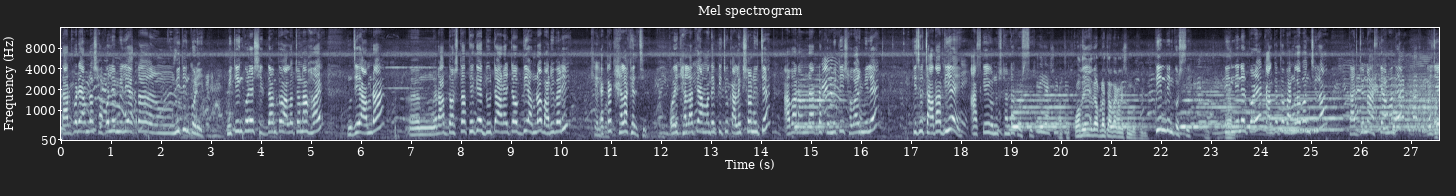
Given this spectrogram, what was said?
তারপরে আমরা সকলে মিলে একটা মিটিং করি। মিটিং করে সিদ্ধান্ত আলোচনা হয় যে আমরা রাত দশটা থেকে দুটা আড়াইটা অবধি আমরা বাড়ি বাড়ি একটা খেলা খেলছি। ওই খেলাতে আমাদের কিছু কালেকশন হয়েছে। আবার আমরা একটা কমিটি সবাই মিলে কিছু চাঁদা দিয়ে আজকে এই অনুষ্ঠানটা করছি। আচ্ছা কতদিন ধরে আপনারা চাঁদা কালেকশন করছেন? তিন দিন করছি। তিন দিনের পরে কালকে তো বাংলা বন ছিল তার জন্য আজকে আমাদের এই যে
